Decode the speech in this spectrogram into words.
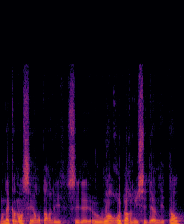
on a commencé à en parler, ou à en reparler ces derniers temps.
